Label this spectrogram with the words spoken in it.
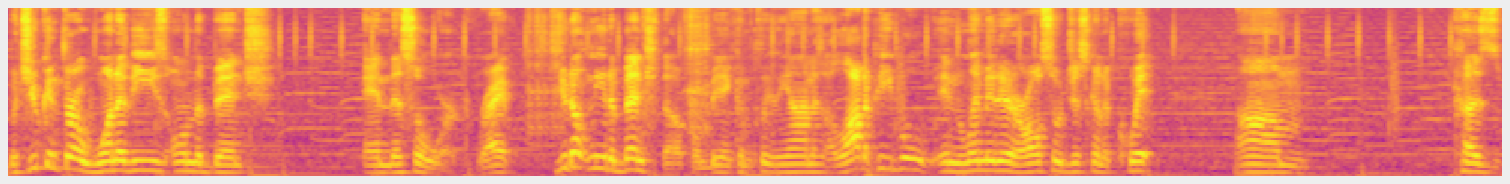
But you can throw one of these on the bench and this will work, right? You don't need a bench though, if I'm being completely honest. A lot of people in limited are also just gonna quit. Um because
